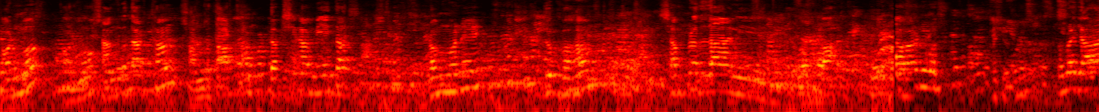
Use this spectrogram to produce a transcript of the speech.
কর্ম কর্ম সাঙ্গতার্থম দক্ষিণা মেতৎ ব্রহ্মণে দুগ্ধহম সম্প্রদানি তোমরা যারা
